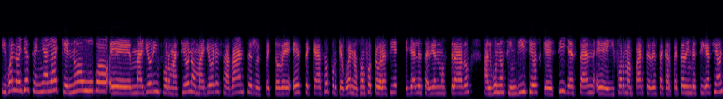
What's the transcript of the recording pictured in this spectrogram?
y bueno, ella señala que no hubo eh, mayor información o mayores avances respecto de este caso, porque bueno, son fotografías que ya les habían mostrado algunos indicios que sí ya están eh, y forman parte de esta carpeta de investigación,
